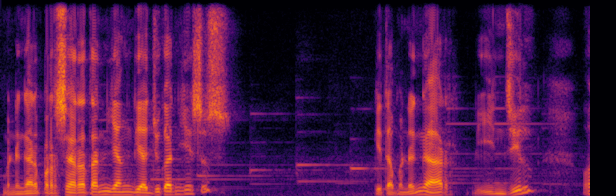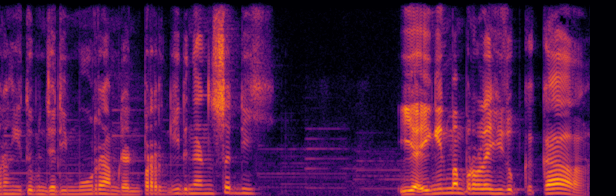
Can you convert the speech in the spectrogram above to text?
Mendengar persyaratan yang diajukan Yesus, kita mendengar di Injil orang itu menjadi muram dan pergi dengan sedih ia ingin memperoleh hidup kekal,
